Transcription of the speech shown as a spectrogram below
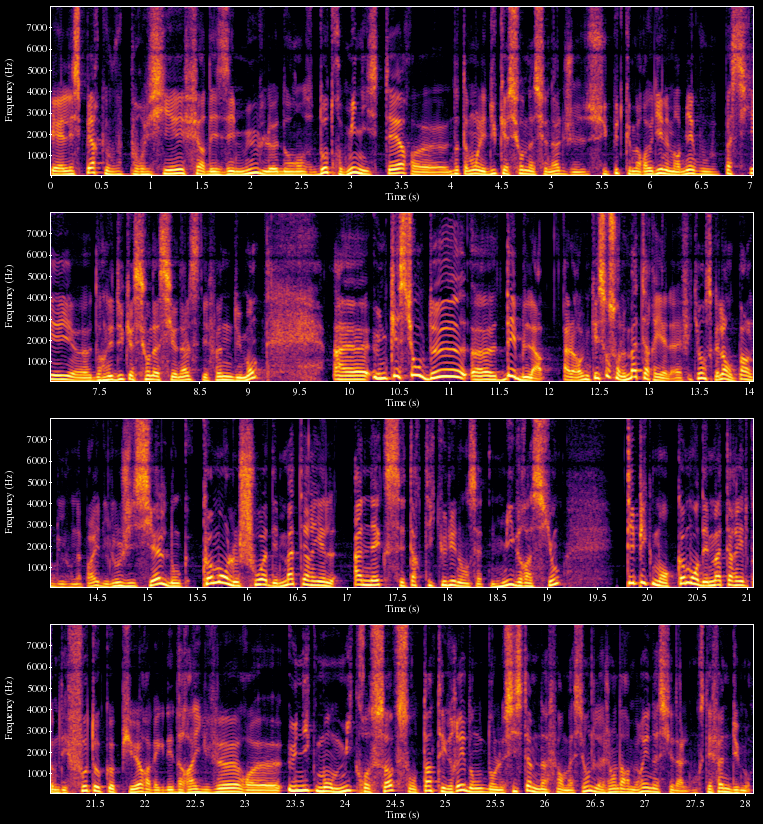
Et elle espère que vous pourriez faire des émules dans d'autres ministères, euh, notamment l'éducation nationale. Je plus que Marie-Odile aimerait bien que vous passiez dans l'éducation nationale, Stéphane Dumont. une question de Debla. Alors, une question sur le matériel. Effectivement, parce que là, on, parle on a parlé du logiciel. Donc, comment le choix des matériels annexes s'est articulé dans cette migration? Typiquement, comment des matériels comme des photocopieurs avec des drivers euh, uniquement Microsoft sont intégrés donc, dans le système d'information de la gendarmerie nationale? Donc Stéphane Dumont.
